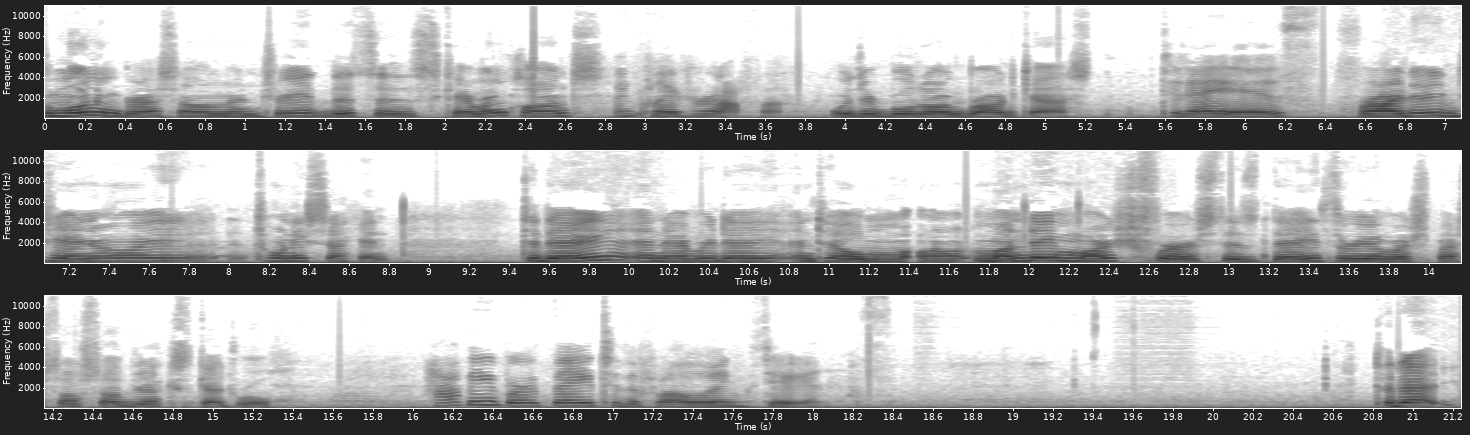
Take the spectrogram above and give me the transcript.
Good morning, Grass Elementary. This is Cameron Clance and Claire Carafa. with your Bulldog broadcast. Today is Friday, January 22nd. Today and every day until Mo- Monday, March 1st is day three of our special subject schedule. happy birthday to the following students Today,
